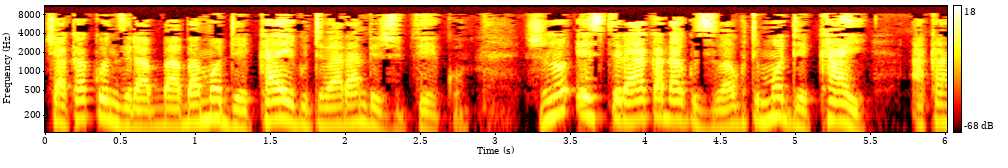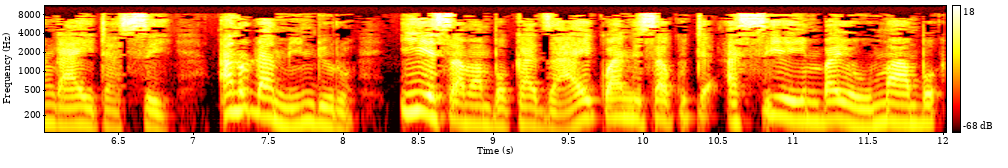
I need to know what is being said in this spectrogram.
chakakonzera baba modhekai kuti varambe zvipfeko. Zvino esteri akada kuziva kuti modhekai akanga aita sei. Anoda mhinduro. Iye samambokadzi haaikwanisa kuti asiye imba youmambo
